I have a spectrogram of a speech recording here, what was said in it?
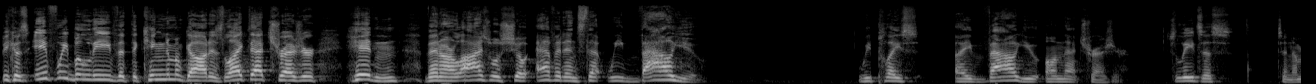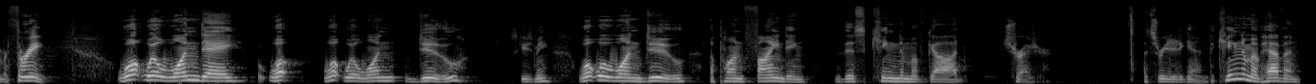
Because if we believe that the kingdom of God is like that treasure hidden, then our lives will show evidence that we value. We place a value on that treasure, which leads us to number three. What will one day, what, what will one do? Excuse me, what will one do upon finding this kingdom of God treasure? Let's read it again. The kingdom of heaven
